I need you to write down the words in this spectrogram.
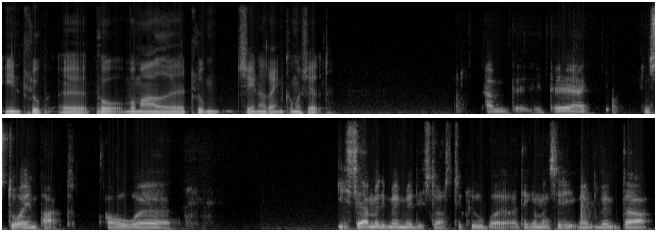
i en klub øh, på, hvor meget øh, klubben tjener rent kommercielt? Jamen, det, det er en stor impact, og øh, især med, med, med de største klubber, og det kan man se, hvem, hvem der,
